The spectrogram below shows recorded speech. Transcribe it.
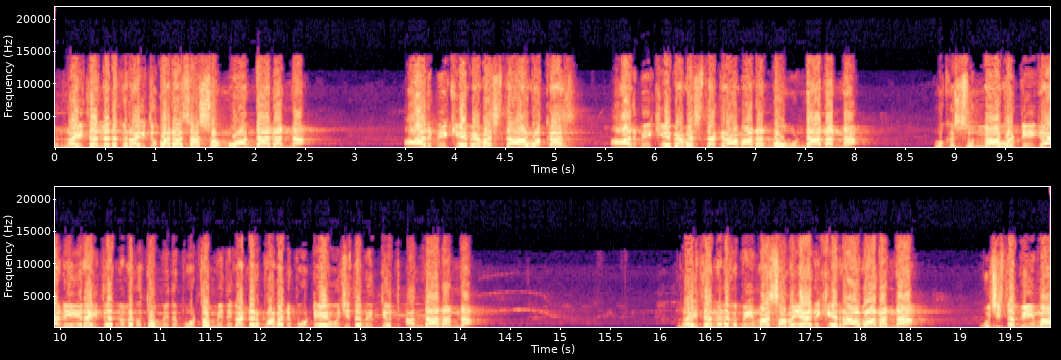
రైతన్నలకు రైతు భరోసా సొమ్ము అందాలన్నా ఆర్బీకే వ్యవస్థ ఒక ఆర్బీకే వ్యవస్థ గ్రామాలలో ఉండాలన్నా ఒక సున్నా వడ్డీ కానీ రైతన్నలకు తొమ్మిది పూ తొమ్మిది గంటలు పగటి పూటే ఉచిత విద్యుత్ అందాలన్నా రైతన్నలకు బీమా సమయానికే రావాలన్నా ఉచిత బీమా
